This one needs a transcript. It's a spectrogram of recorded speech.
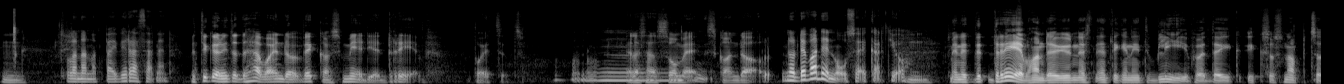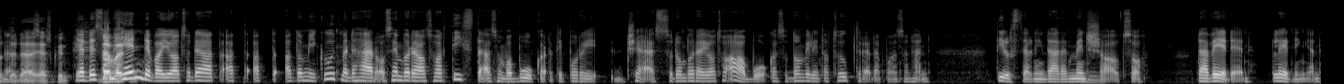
Mm. Bland annat Päivi Räsänen. Men tycker ni inte att det här var ändå veckans mediedrev på ett sätt? Eller sån här som är skandal. Nå, det var det nog säkert, ja. Men ett drev han det ju nästan egentligen inte bli för det gick, gick så snabbt så det där. Jag skulle, inte- Ja, det som var- hände var ju alltså det att, att, att, att de gick ut med det här och sen började alltså artister som var bokade till Pori Jazz, så de började ju alltså avboka, så de vill inte alltså uppträda på en sån här tillställning där en människa Mm. alltså, där vdn, ledningen,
